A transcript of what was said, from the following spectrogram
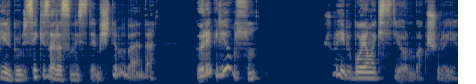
1 bölü 8 arasını istemiş değil mi benden? Görebiliyor musun? Şurayı bir boyamak istiyorum bak şurayı.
